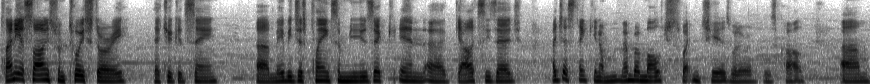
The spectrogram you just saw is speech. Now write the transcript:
plenty of songs from Toy Story that you could sing. Uh, maybe just playing some music in uh, Galaxy's Edge. I just think, you know, remember Mulch, Sweat and Shears, whatever it was called. Um,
